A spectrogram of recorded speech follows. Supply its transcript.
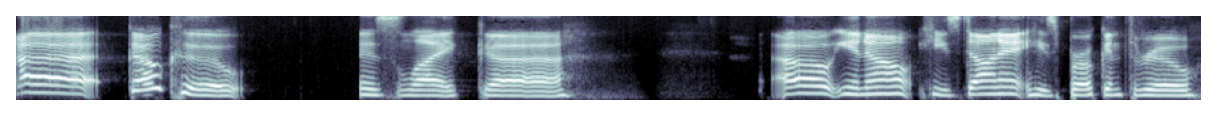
uh Goku is like uh oh, you know, he's done it. He's broken through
